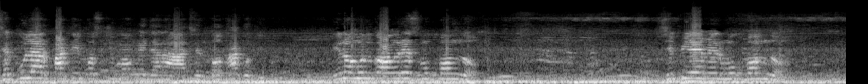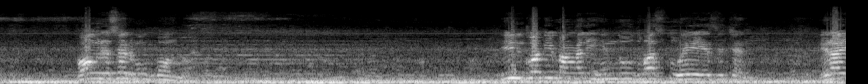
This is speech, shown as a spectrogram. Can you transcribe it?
সেকুলার পার্টি পশ্চিমবঙ্গে যারা আছেন তথাকথিত। তৃণমূল কংগ্রেস মুখ বন্ধ। সিপিএম এর মুখ বন্ধ। কংগ্রেসের মুখ বন্ধ। তিন কোটি বাঙালি হিন্দু উদ্বাস্তু হয়ে এসেছেন। এরাই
